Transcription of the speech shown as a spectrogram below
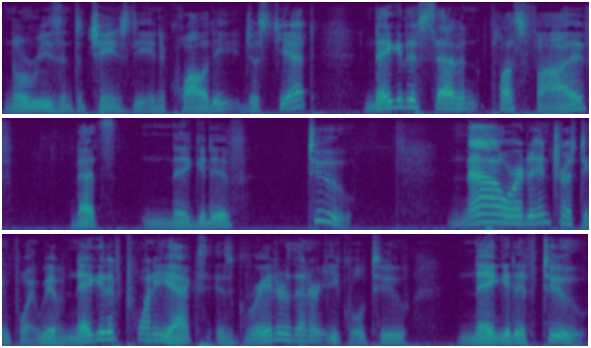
No reason to change the inequality just yet. Negative 7 plus 5, that's negative 2. Now we're at an interesting point. We have negative 20x is greater than or equal to negative 2.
